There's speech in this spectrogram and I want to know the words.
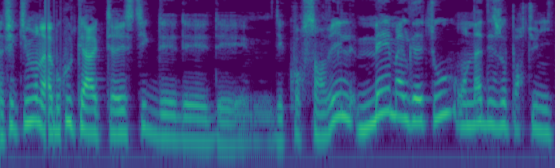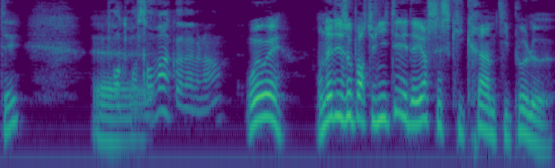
effectivement, on a beaucoup de caractéristiques des des des, des courses en ville, mais malgré tout, on a des opportunités. On Euh, prend 320 quand même là. Hein. Ouais, ouais. On a des opportunités et d'ailleurs c'est ce qui crée un petit peu le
